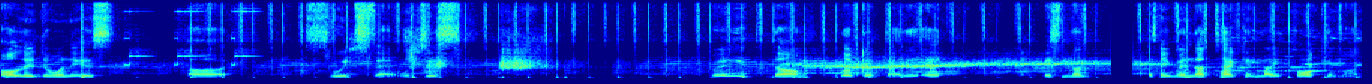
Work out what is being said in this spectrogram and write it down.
all they're doing is uh switch stat, which is really dumb. Look at that. It, it, it's not it's even attacking my Pokemon.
